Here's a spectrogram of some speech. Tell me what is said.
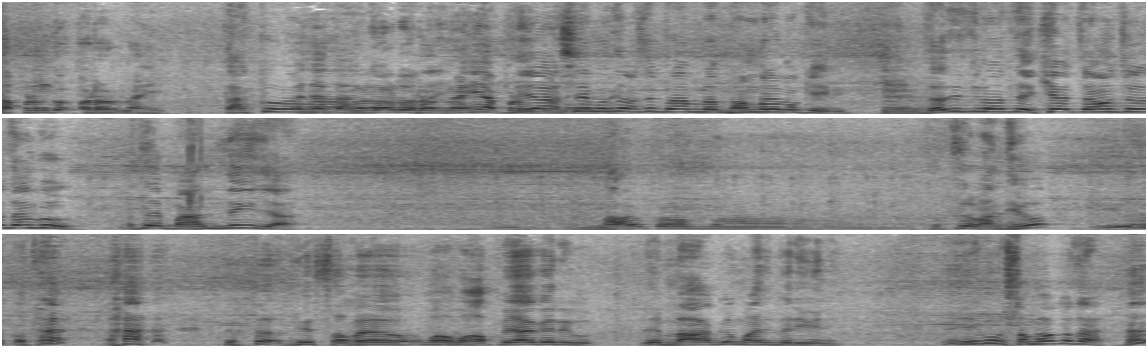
अर्डर ना भ्रमें पकेबी जदि तुम देखा चाहो मत बांधि जा माओ कौन पुत्र बांध कथा समय अपेक्षा कर ये कौन संभव कथा हाँ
